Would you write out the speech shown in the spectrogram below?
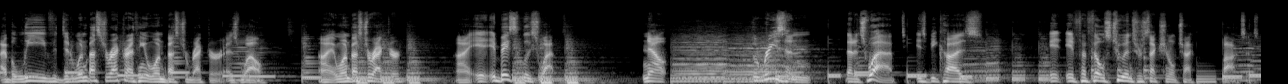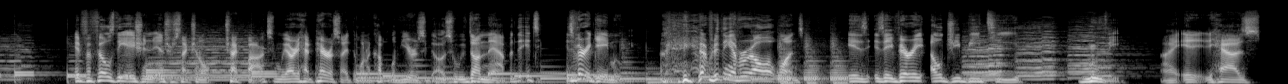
I believe, did win Best Director? I think it won Best Director as well. Uh, it won Best Director. Uh, it, it basically swept. Now, the reason that it swept is because it, it fulfills two intersectional check boxes. It fulfills the Asian intersectional checkbox, and we already had Parasite that one a couple of years ago, so we've done that. But it's it's a very gay movie. Everything Everywhere All at Once is is a very LGBT movie. Uh, it, it has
